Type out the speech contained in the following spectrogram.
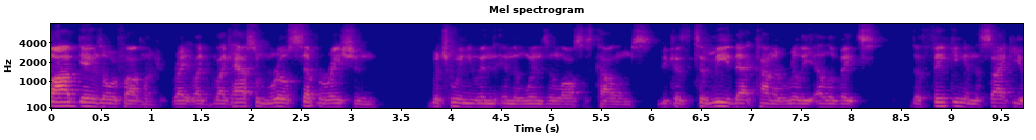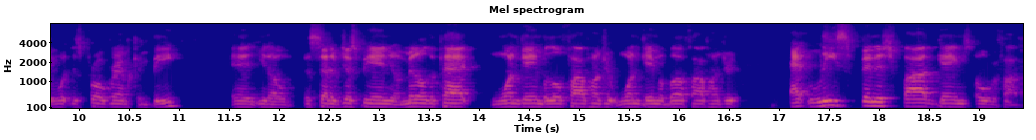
five games over 500, right? Like like have some real separation between you in in the wins and losses columns because to me that kind of really elevates the thinking and the psyche of what this program can be. And you know, instead of just being you know middle of the pack, one game below 500, one game above 500, at least finish five games over 500.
